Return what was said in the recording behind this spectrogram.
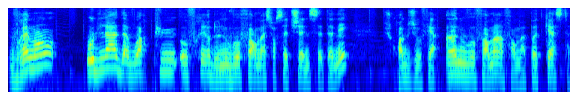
Vraiment, au-delà d'avoir pu offrir de nouveaux formats sur cette chaîne cette année, je crois que j'ai offert un nouveau format, un format podcast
